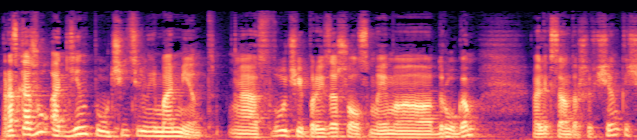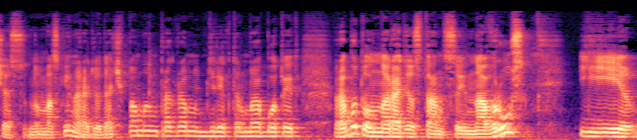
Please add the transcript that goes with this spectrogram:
Расскажу один поучительный момент. А, случай произошел с моим другом, Александр Шевченко, сейчас он в Москве на радиодаче, по-моему, программным директором работает. Работал на радиостанции «Навруз», и,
